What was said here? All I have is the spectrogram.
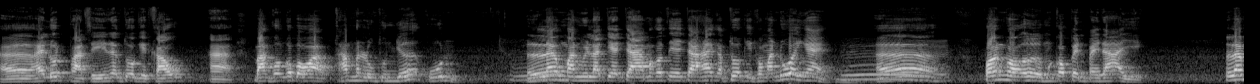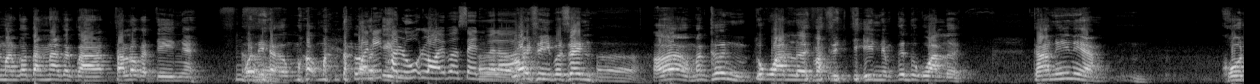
เออให้ลดภาษีเรื่องธุรกิจเขา อ่าบางคนก็บอกว่าทำมันลงทุนเยอะคุณ แล้วมันเวลาเจรจามันก็เจรจาให้กับธุรกิจของมันด้วยไงอืมเออเพราะฉะนั้นบอกเออ มันก็เป็นไปได้อีก แล้วมันก็ตั้งหน้าตั้งตาทะเลาะกับจีนไงวันนี้มันมันตลอดวันนี้ทะลุร้อยเปอร์เซ็นต์ไปแล้วร้อยสี่เปอร์เซ็นต์เออเออ มันขึ้นทุกวันเลยภาษีจีนเนี่ยมันขึ้นทุกวันเลย คราวนี้เนี่ย คน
